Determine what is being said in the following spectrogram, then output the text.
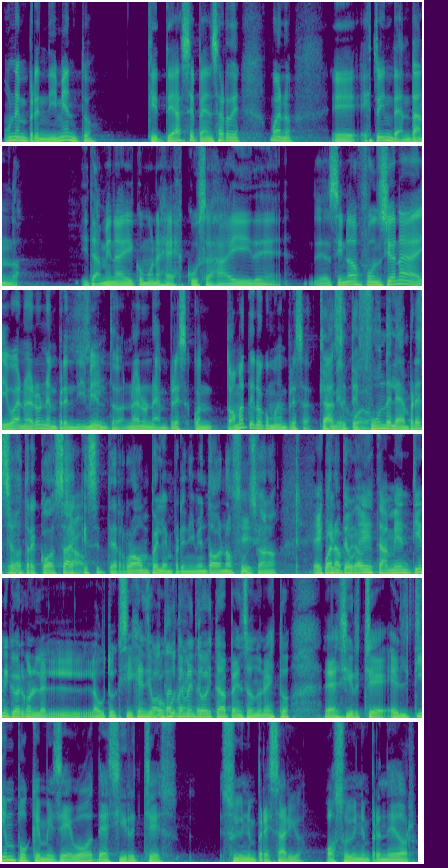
un emprendimiento. Que te hace pensar de, bueno, eh, estoy intentando. Y también hay como unas excusas ahí de, de si no funciona, y bueno, era un emprendimiento, no era una empresa. Cuando, tómatelo como empresa. Claro, Cambia se te funde la empresa es otra cosa, Chao. que se te rompe el emprendimiento o no Sí, funcionó. sí. Es bueno, que pero, es- también tiene que ver con la, la autoexigencia. Porque justamente hoy estaba pensando en esto, de decir, che, el tiempo que me llevó de decir, che, soy un empresario o soy un emprendedor.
